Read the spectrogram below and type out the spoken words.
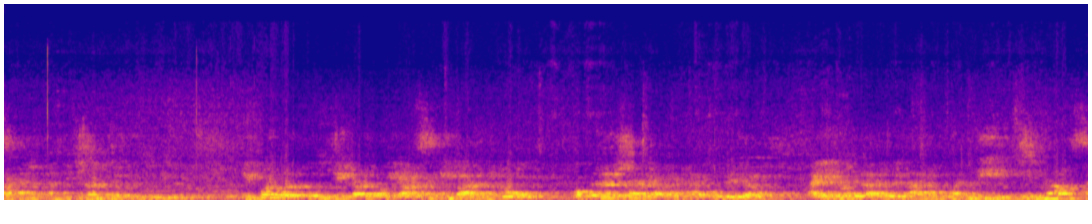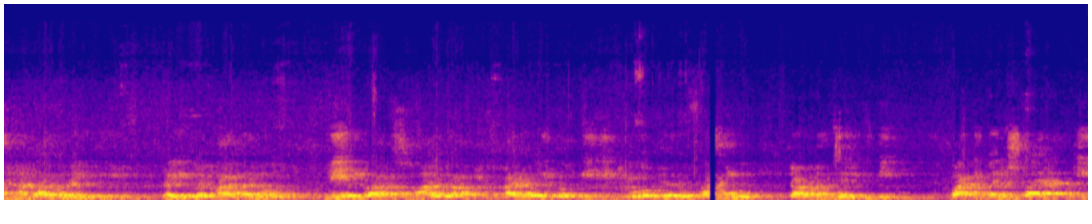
సహాయం అందించడం జరుగుతుంది. ఇప్పటి వరకు జిల్లాలో యాసంగి కాలంలో ఒక లక్ష యాభై నాలుగు వేల ఐదు వందల అరవై నాలుగు మంది చిన్న సన్నకారు రైతులు రైతుల ఖాతాలో నేరుగా సుమారుగా అరవై తొమ్మిది కోట్ల రూపాయలు రావడం జరిగింది. వాటి పరిష్కారానికి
